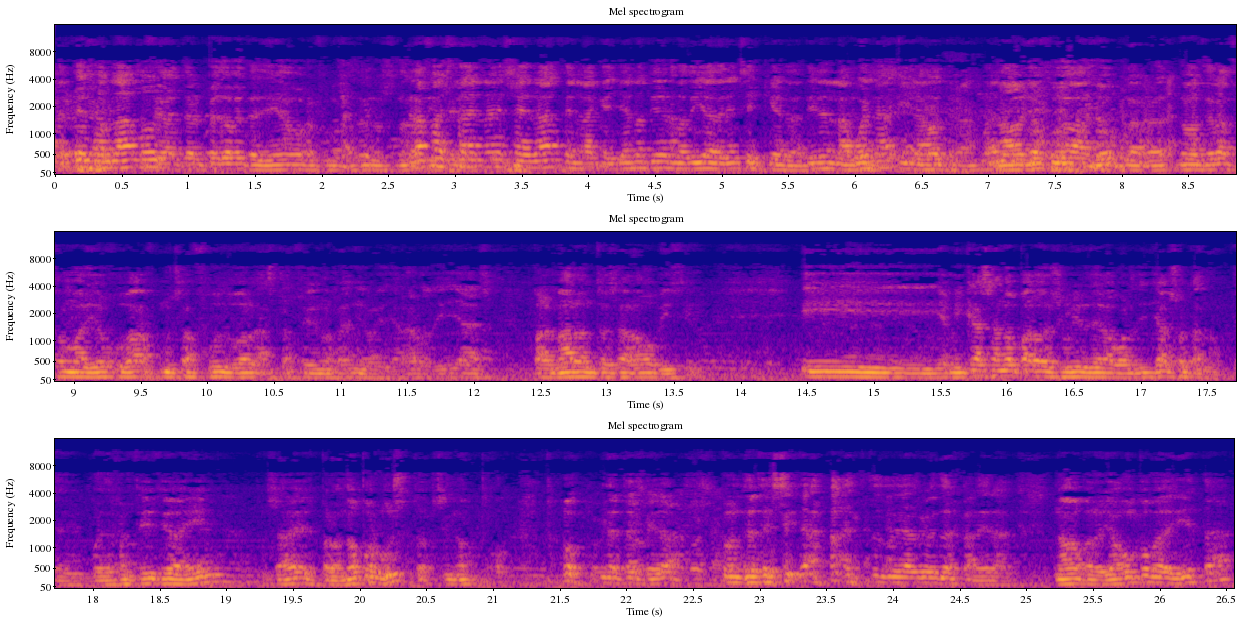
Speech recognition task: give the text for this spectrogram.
Antes hablamos... El pedo que teníamos que Rafa está en esa edad en la que ya no tiene rodilla derecha e izquierda, tiene la buena y la otra. ¿vale? No, yo jugaba, yo, la verdad, no, tienes razón, yo jugaba mucho a fútbol hasta hace unos años, y ya las rodillas palmaron, entonces hago bici. Y en mi casa no paro de subir de la guardilla al sótano, que pues ejercicio ahí, ¿sabes? Pero no por gusto, sino por, necesidad. Por necesidad, escaleras. No, pero yo hago un poco de dieta,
